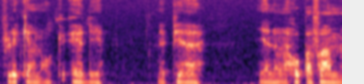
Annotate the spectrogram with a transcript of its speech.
flickan och Eddie med Pierre genom att hoppa fram.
